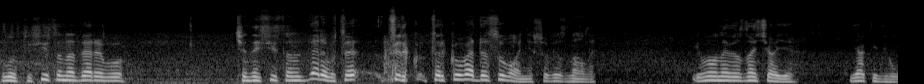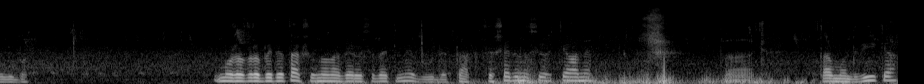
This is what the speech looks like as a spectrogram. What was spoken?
Хлопці, сісти на дерево чи не сісти на дерево, це цирк, циркове дресування, що ви знали. І воно не визначає якість голуба. Можна зробити так, що воно на дерево сідати не буде. Так, це ще один тягне. Так, там двійка.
